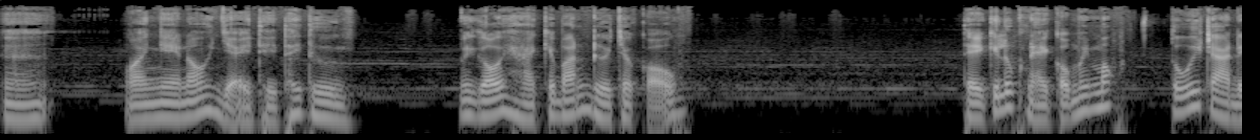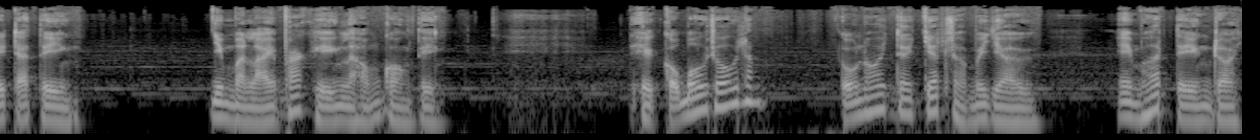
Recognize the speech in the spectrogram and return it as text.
À, Ngoài nghe nói vậy thì thấy thương Mới gói hai cái bánh đưa cho cổ. Thì cái lúc này cổ mới móc túi ra để trả tiền Nhưng mà lại phát hiện là không còn tiền. Thì cổ bối rối lắm Cổ nói tới chết rồi bây giờ Em hết tiền rồi.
